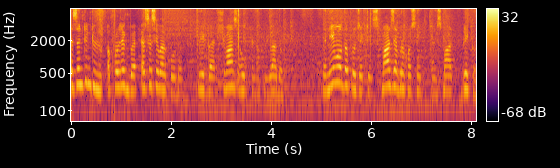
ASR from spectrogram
presenting to you a project by SSAY Coder made by Shivansh Sahu and Akul Yadav. The name of the project is Smart Zebra Crossing and Smart Breaker.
